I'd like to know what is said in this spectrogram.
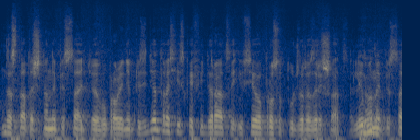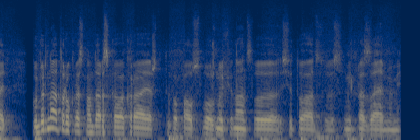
достаточно написать в управление президента Российской Федерации, и все вопросы тут же разрешатся. Либо ну, написать губернатору Краснодарского края, что ты попал в сложную финансовую ситуацию с микрозаймами,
